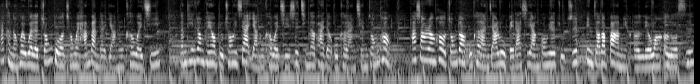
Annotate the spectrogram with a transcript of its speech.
他可能会为了中国成为韩版的亚努科维奇。跟听众朋友补充一下，亚努科维奇是亲俄派的乌克兰前总统，他上任后中断乌克兰加入北大西洋公约组织，并遭到罢免而流亡俄罗斯。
